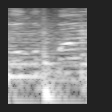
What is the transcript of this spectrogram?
我们。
